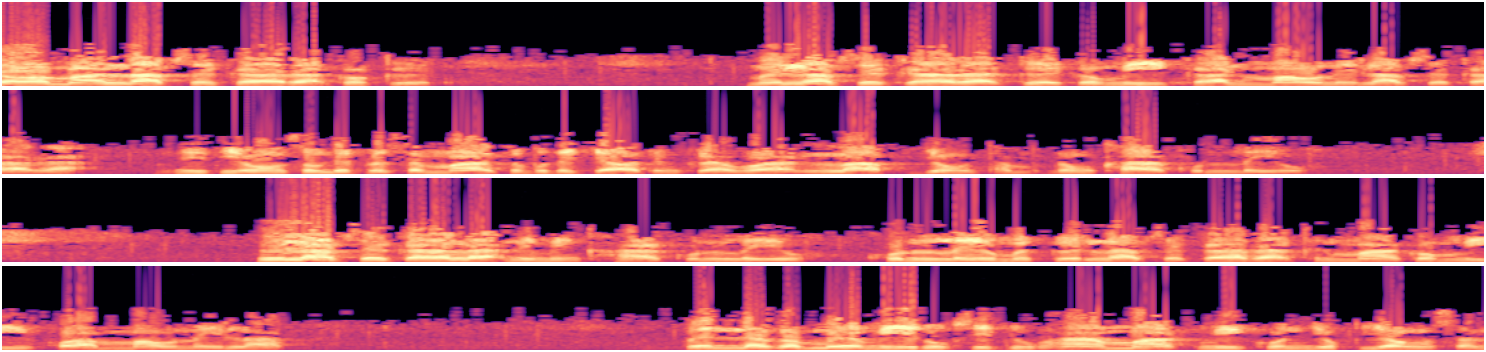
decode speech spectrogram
ต่อมาลาบสการะก็เกิด เมื่อลาบสการะเกิดก็มีการเมาในลาบสการะนี่ที่องค์สมเด็จพระสัมมาสัมพุทธเจ้าถึงกล่าวว่า ลาบย่อมทำต้องฆ่าคนเลว คือลาบสการะนี่เป็นฆ่าคนเลว คนเลวเมื่อเกิดลาบสการะขึ้นมาก็มีความเมาในลาบ เป็นแล้วก็เมื่อมีลูกศิษย์ลูกหามาก มีคนยกย่องสรร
